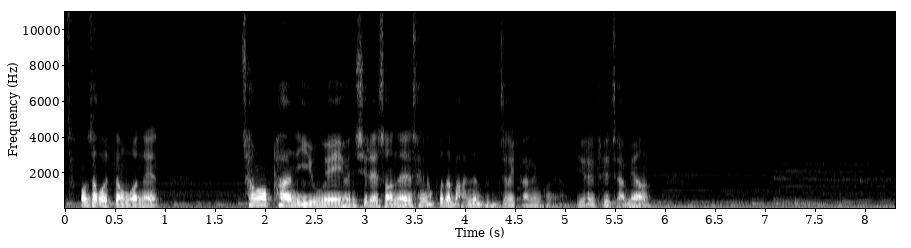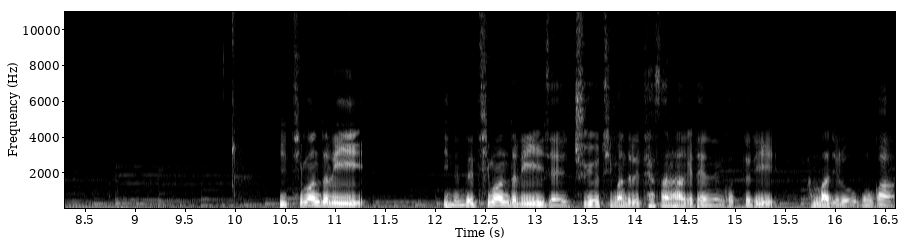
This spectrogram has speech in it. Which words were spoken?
사건 사고였던 거는 창업한 이후에 현실에서는 생각보다 많은 문제가 있다는 거예요. 예를 들자면 이 팀원들이 있는데 팀원들이 이제 주요 팀원들이 퇴사를 하게 되는 것들이 한마디로 뭔가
